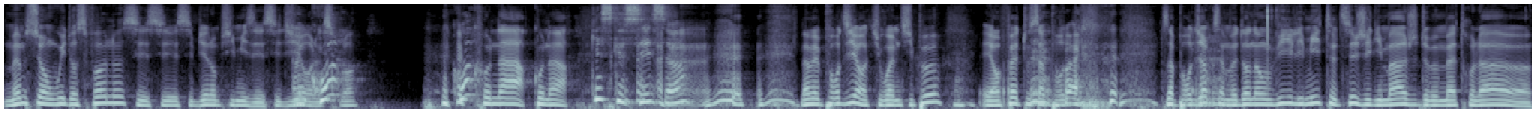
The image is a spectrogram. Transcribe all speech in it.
même sur un Windows Phone, c'est bien optimisé. C'est dire l'exploit. Quoi Connard, connard. Qu'est-ce que c'est ça Non mais pour dire, tu vois un petit peu. Et en fait, tout ça pour, ça pour dire que ça me donne envie, limite, tu sais, j'ai l'image de me mettre là euh,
